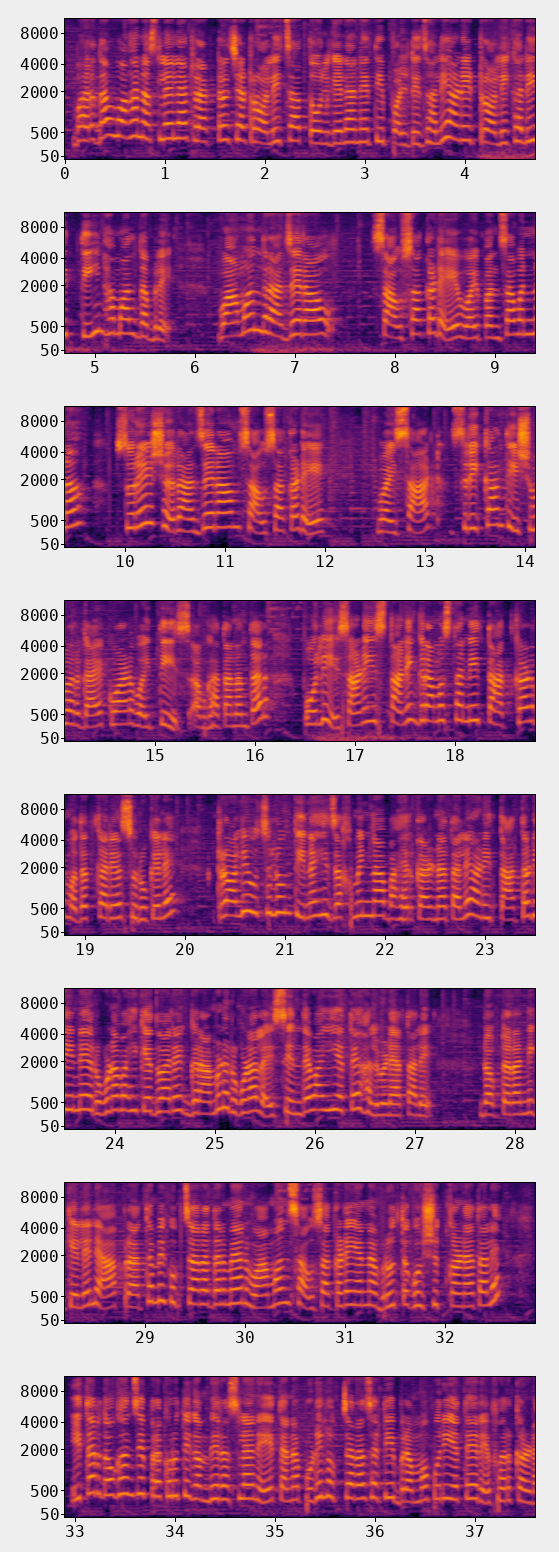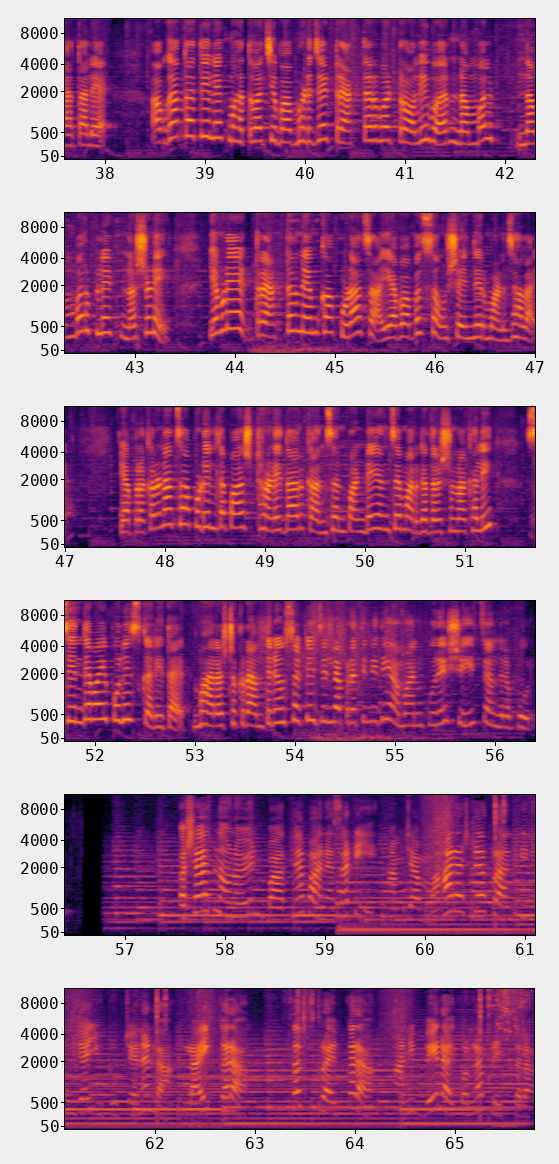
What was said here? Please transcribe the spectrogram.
भरधाव वाहन असलेल्या ट्रॅक्टरच्या ट्रॉलीचा तोल गेल्याने ती पलटी झाली आणि ट्रॉलीखाली तीन हमाल दबले. वामन राजेराव सावसाकडे वय पंचावन्न सुरेश राजेराम सावसाकडे वय साठ श्रीकांत ईश्वर गायकवाड वय तीस. अपघातानंतर पोलीस आणि स्थानिक ग्रामस्थांनी तात्काळ मदतकार्य सुरू केले. ट्रॉली उचलून तीनही जखमींना बाहेर काढण्यात आले आणि तातडीने रुग्णवाहिकेद्वारे ग्रामीण रुग्णालय सिंदेवाही येथे हलविण्यात आले. डॉक्टरांनी केलेल्या प्राथमिक उपचारादरम्यान वामन सावसाकडे यांना मृत घोषित करण्यात आले. इतर दोघांची प्रकृती गंभीर असल्याने त्यांना पुढील उपचारासाठी ब्रह्मपुरी येथे रेफर करण्यात आले आहे. अपघातातील एक महत्त्वाची बाब म्हणजे ट्रॅक्टर व ट्रॉलीवर नंबर नंबर प्लेट नसणे. यामुळे ट्रॅक्टर नेमका कुणाचा? याबाबत संशय निर्माण झाला आहे या प्रकरणाचा पुढील तपास ठाणेदार कांचन पांडे यांचे मार्गदर्शनाखाली सिंदेबाई पोलीस करीत आहेत. महाराष्ट्र क्रांती न्यूजसाठी जिल्हा प्रतिनिधी अमान कुरेशी चंद्रपूर. अशाच नवनवीन बातम्या पाहण्यासाठी आमच्या महाराष्ट्र क्रांती न्यूज या यूट्यूब चॅनलला लाईक करा सबस्क्राईब करा आणि बेल आयकॉनला प्रेस करा.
